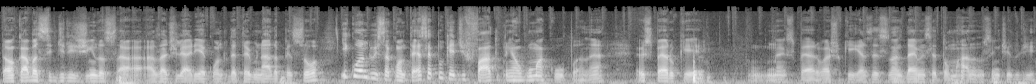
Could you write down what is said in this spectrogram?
Então acaba se dirigindo as, as artilharias contra determinada pessoa. E quando isso acontece é porque de fato tem alguma culpa, né? Eu espero que, não espero, eu acho que as decisões devem ser tomadas no sentido de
